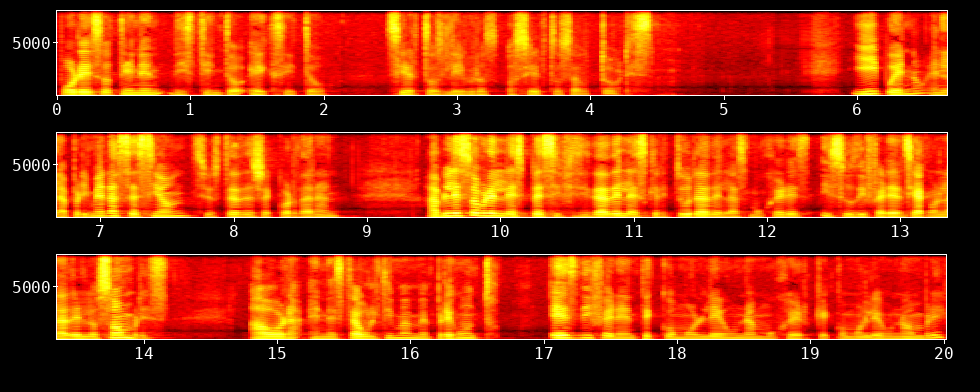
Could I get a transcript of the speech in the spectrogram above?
por eso tienen distinto éxito ciertos libros o ciertos autores. Y bueno, en la primera sesión, si ustedes recordarán, hablé sobre la especificidad de la escritura de las mujeres y su diferencia con la de los hombres. Ahora, en esta última me pregunto, ¿es diferente cómo lee una mujer que cómo lee un hombre?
